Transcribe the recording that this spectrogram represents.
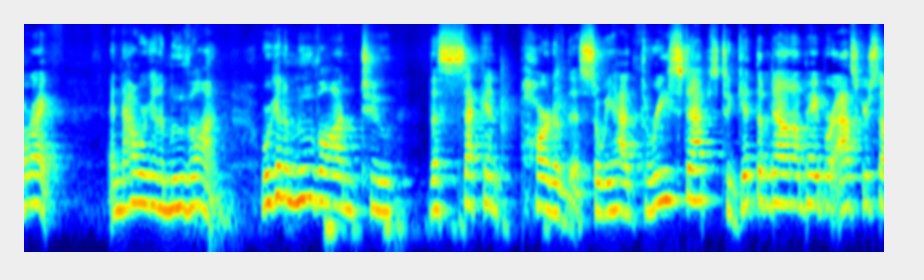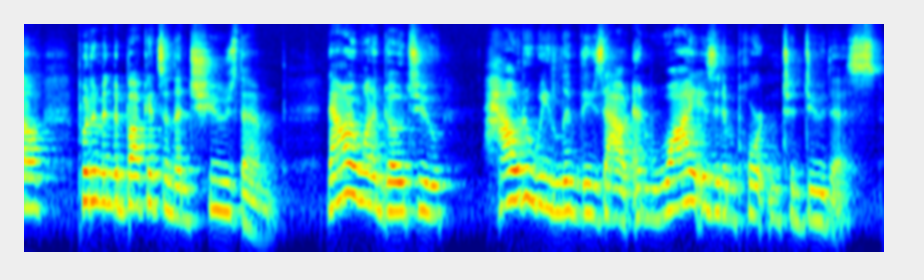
All right. And now we're going to move on. We're going to move on to the second part of this. So we had three steps to get them down on paper, ask yourself, put them into buckets, and then choose them. Now I want to go to how do we live these out and why is it important to do this?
